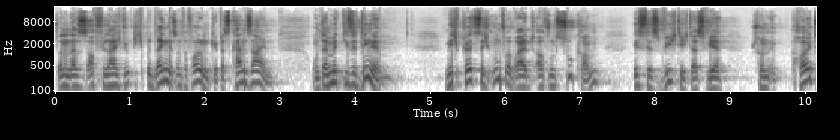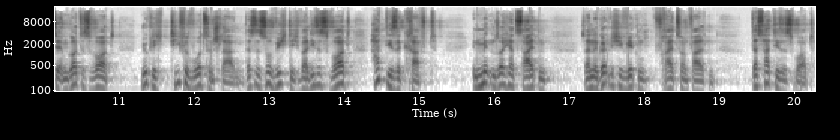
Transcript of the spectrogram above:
sondern dass es auch vielleicht wirklich Bedrängnis und Verfolgung gibt. Das kann sein. Und damit diese Dinge nicht plötzlich unvorbereitet auf uns zukommen, ist es wichtig, dass wir schon heute im Gottes Wort wirklich tiefe Wurzeln schlagen. Das ist so wichtig, weil dieses Wort hat diese Kraft, inmitten solcher Zeiten seine göttliche Wirkung frei zu entfalten. Das hat dieses Wort.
